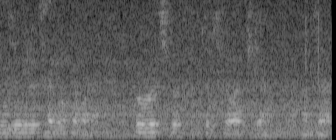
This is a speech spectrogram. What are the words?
보조기를 착용하거나 프로로 치료 수조 치료가 필요합니다. 감사합니다.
